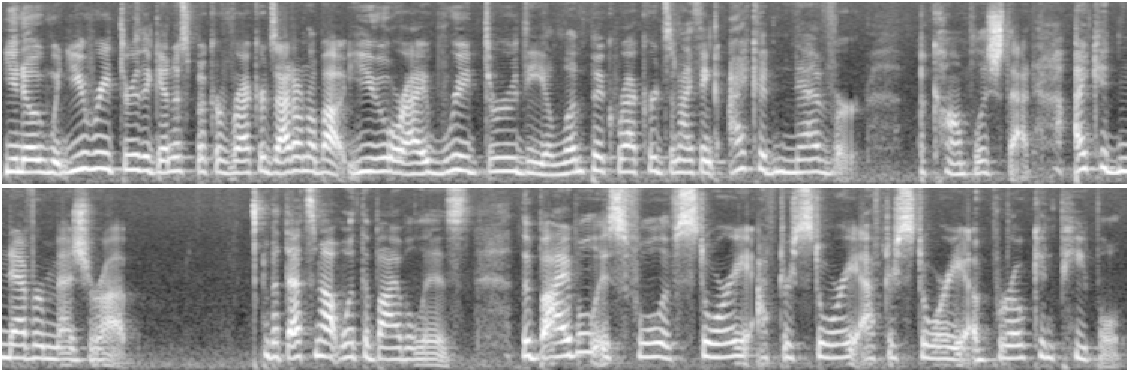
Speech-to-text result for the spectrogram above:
you know, when you read through the Guinness Book of Records, I don't know about you, or I read through the Olympic records and I think I could never accomplish that. I could never measure up. But that's not what the Bible is. The Bible is full of story after story after story of broken people,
